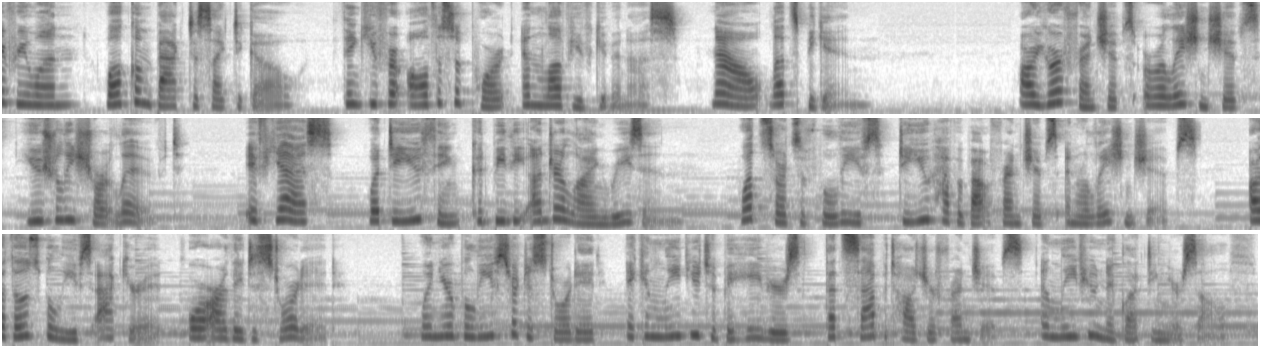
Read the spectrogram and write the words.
everyone! Welcome back to Psych2Go. Thank you for all the support and love you've given us. Now, let's begin. Are your friendships or relationships usually short lived? If yes, what do you think could be the underlying reason? What sorts of beliefs do you have about friendships and relationships? Are those beliefs accurate or are they distorted? When your beliefs are distorted, it can lead you to behaviors that sabotage your friendships and leave you neglecting yourself.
